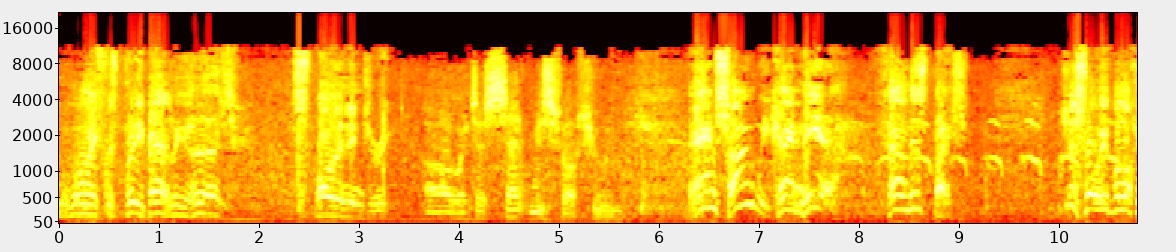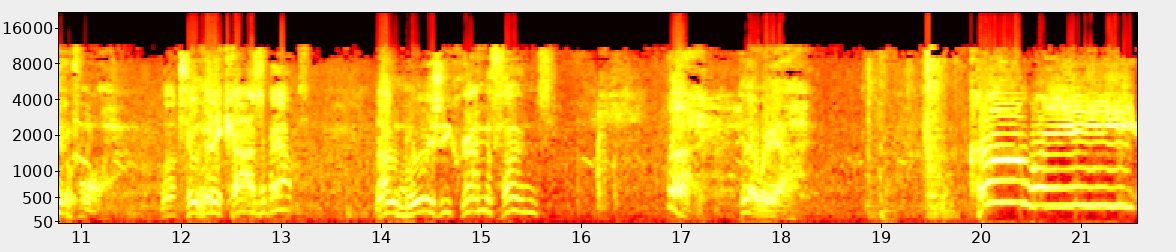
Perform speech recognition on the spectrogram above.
My wife was pretty badly hurt. Spine injury. Oh, what a sad misfortune. And so we came here. Found this place. Just what we were looking for. Not too many cars about. No noisy gramophones. Ah, here we are. Cooey!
